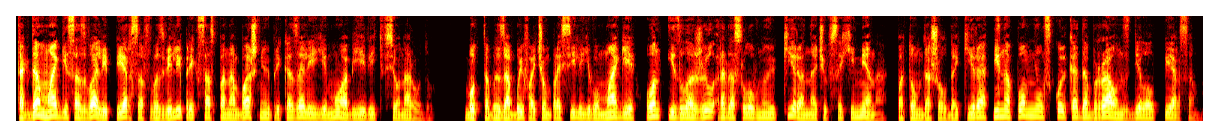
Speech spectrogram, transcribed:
Тогда маги созвали персов, возвели Приксаспа на башню и приказали ему объявить все народу. Будто бы забыв, о чем просили его маги, он изложил родословную Кира, начав с Ахимена, потом дошел до Кира и напомнил, сколько добра он сделал персам,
